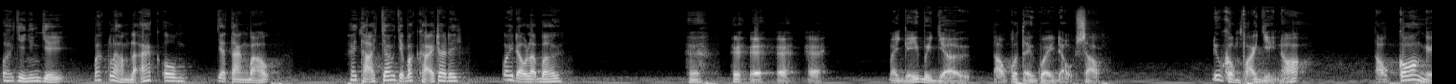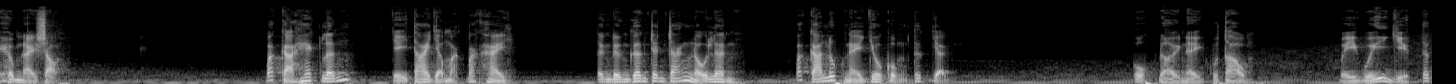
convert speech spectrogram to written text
Bởi vì những gì bác làm là ác ôn Và tàn bạo. Hãy thả cháu và bác Khải ra đi Quay đầu là bờ. Mày nghĩ bây giờ Tao có thể quay đầu sao? Nếu không phải vì nó Tao có ngày hôm nay sao? Bác cả hét lớn Chỉ tay vào mặt bác hai. Từng đường gân trên trán nổi lên Bác cả lúc này vô cùng tức giận. Cuộc đời này của tao Bị quỷ diệt tất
